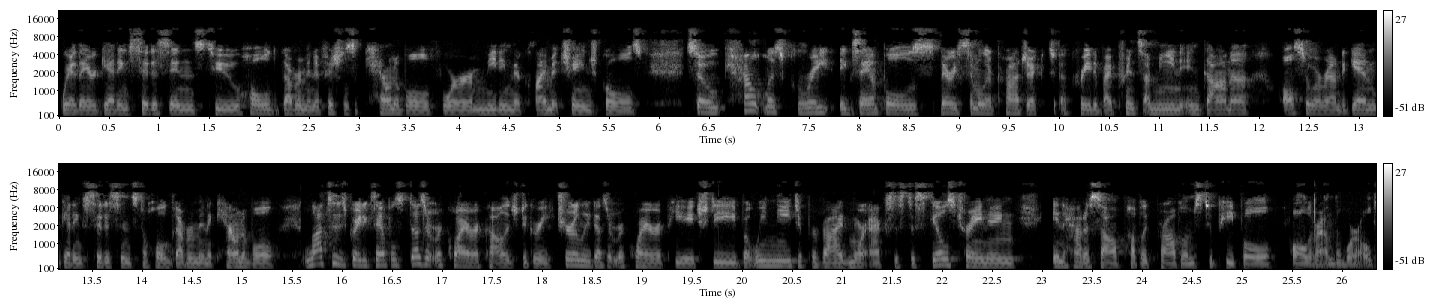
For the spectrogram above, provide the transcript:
where they are getting citizens to hold government officials accountable for meeting their climate change goals. So countless great examples, very similar project uh, created by Prince Amin in Ghana, also around again getting citizens to hold government accountable. Lots of these great examples doesn't require a college degree, surely doesn't require a PhD, but we need to provide more access to skills training in how to solve public problems to people all around the world.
